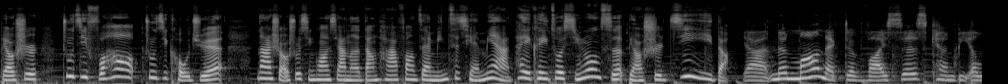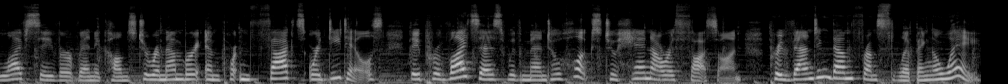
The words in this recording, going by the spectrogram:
表示助记符号、助记口诀。那少数情况下呢，当它放在名词前面啊，它也可以做形容词，表示记忆的。Yeah, mnemonic devices can be a lifesaver when it comes to remember important facts or details. They provide us with mental hooks to hang our thoughts on, preventing them from slipping away.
